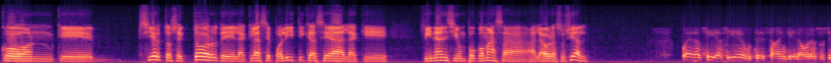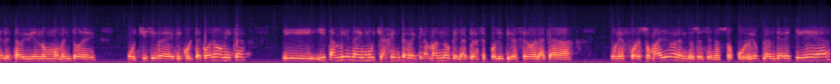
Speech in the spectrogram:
con que cierto sector de la clase política sea la que financie un poco más a, la obra social. Bueno, sí, así es. Ustedes saben que la obra social está viviendo un momento de muchísima dificultad económica y, también hay mucha gente reclamando que la clase política sea la que haga un esfuerzo mayor, entonces se nos ocurrió plantear esta idea,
